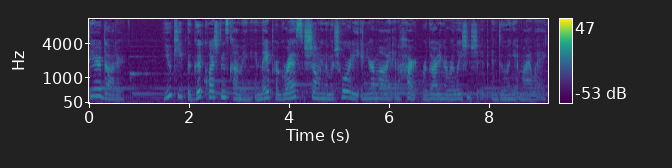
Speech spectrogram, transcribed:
Dear daughter, you keep the good questions coming and they progress, showing the maturity in your mind and heart regarding a relationship and doing it my way.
